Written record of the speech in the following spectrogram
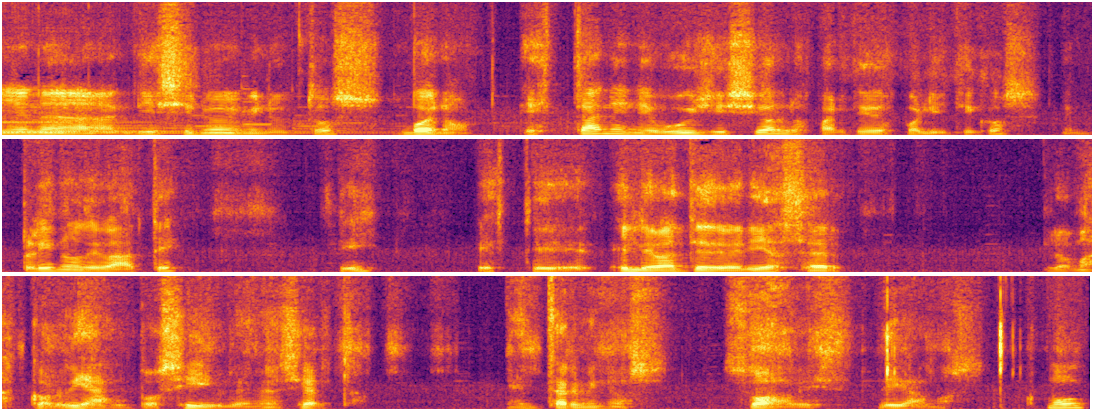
Mañana, 19 minutos. Bueno, están en ebullición los partidos políticos, en pleno debate. ¿sí? Este, el debate debería ser lo más cordial posible, ¿no es cierto? En términos suaves, digamos. Como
